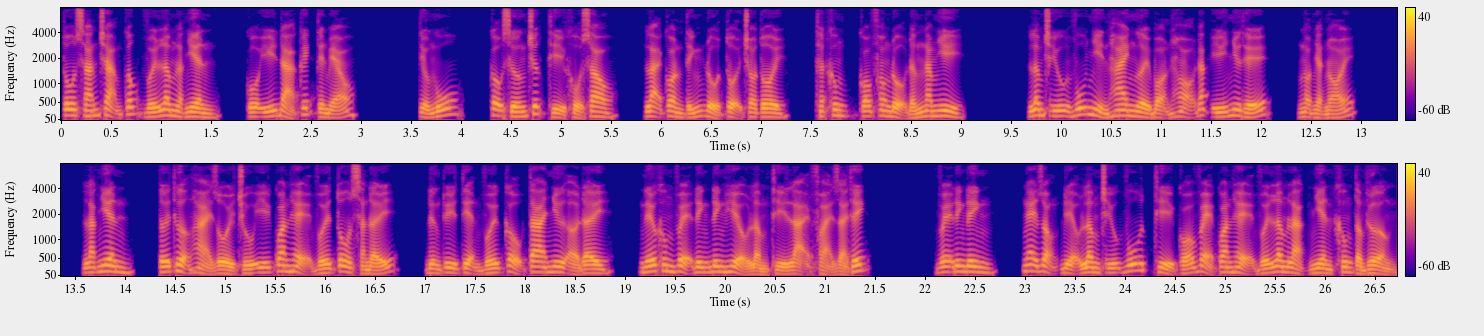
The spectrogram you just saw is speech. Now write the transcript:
Tô Sán chạm cốc với Lâm Lạc Nhiên, cố ý đả kích tên béo. Tiểu ngũ, cậu sướng trước thì khổ sau, lại còn tính đổ tội cho tôi, thật không có phong độ đấng nam nhi. Lâm Chíu Vũ nhìn hai người bọn họ đắc ý như thế, ngọt nhạt nói. Lạc nhiên, tới Thượng Hải rồi chú ý quan hệ với Tô Sán đấy, đừng tùy tiện với cậu ta như ở đây, nếu không vệ đinh đinh hiểu lầm thì lại phải giải thích. Vệ đinh đinh, nghe giọng điệu Lâm Chíu Vũ thì có vẻ quan hệ với Lâm Lạc Nhiên không tầm thường,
